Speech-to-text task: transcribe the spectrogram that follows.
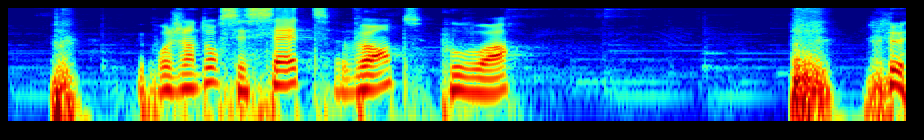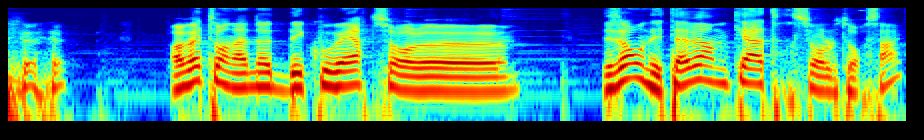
le prochain tour, c'est 7, vente, pouvoir. en fait, on a notre découverte sur le... Déjà, on est taverne 4 sur le tour 5.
